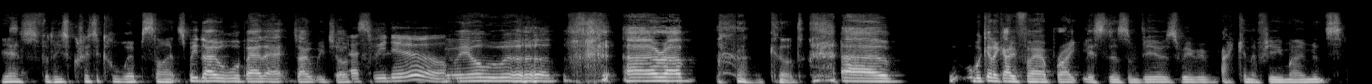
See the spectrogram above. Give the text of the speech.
Yes, for these critical websites. We know all about that, don't we, John? Yes, we do. We all will. Uh, um, God. Uh, we're going to go for our break, listeners and viewers. We'll be back in a few moments.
